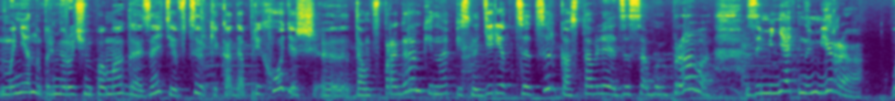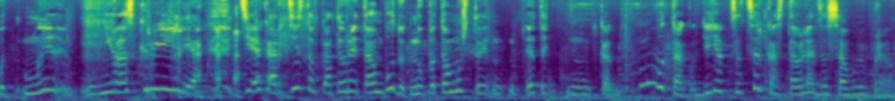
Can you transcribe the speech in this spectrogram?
мне, например, очень помогает. Знаете, в цирке, когда приходишь, э, там в программке написано, дирекция цирка оставляет за собой право заменять номера. Вот мы не раскрыли тех артистов, которые там будут. Ну, потому что это как бы, ну, вот так вот. Дирекция цирка оставляет за собой право.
